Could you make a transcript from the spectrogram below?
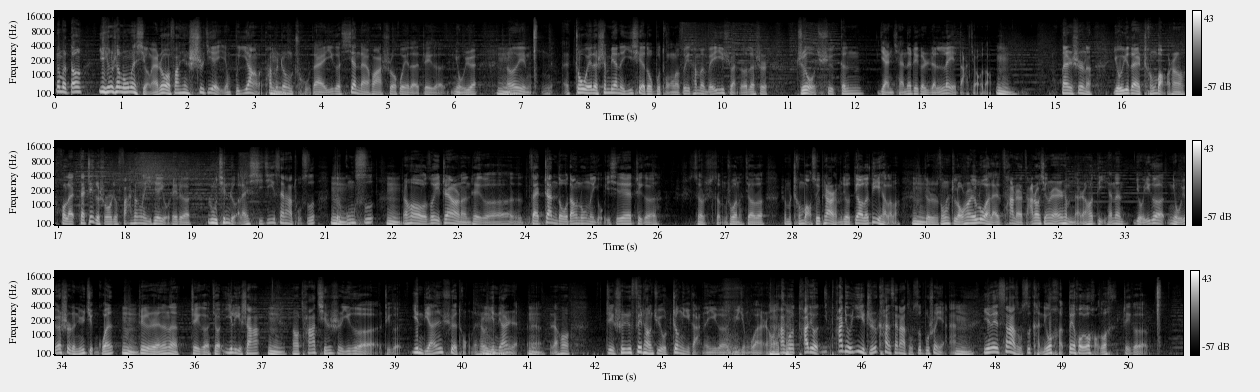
那么，当夜行神龙们醒来之后，发现世界已经不一样了，他们嗯。正处在一个现代化社会的这个纽约，嗯，然后周围的身边的一切都不同了，所以他们唯一选择的是，只有去跟眼前的这个人类打交道。嗯。但是呢，由于在城堡上，后来在这个时候就发生了一些有这个入侵者来袭击塞纳土斯的嗯。公司，嗯。然后所以这样呢，这个在战斗当中呢，有一些这个叫怎么说呢，叫做什么城堡碎片什么就掉到地下了嘛，嗯，就是从楼上就落下来，差点砸着行人什么的。然后底下呢有一个纽约市的女警官，嗯。这个人呢，这个叫伊丽莎，嗯。然后她其实是一个这个印第安血统的，她是嗯印第安人，嗯。然后这是一个非常具有正义感的一个女警官。然后她说，她就她就一直看塞纳吐斯不顺眼，嗯，因为塞纳吐斯肯定有很背后有好多这个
